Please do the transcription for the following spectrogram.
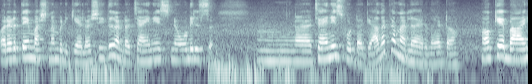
ഒരിടത്തെയും ഭക്ഷണം പിടിക്കുകയല്ലോ. പക്ഷെ ഇത് കണ്ടോ? ചൈനീസ് നൂഡിൽസ് ചൈനീസ് ഫുഡൊക്കെ അതൊക്കെ നല്ലതായിരുന്നു കേട്ടോ. ഓക്കെ ബായ്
